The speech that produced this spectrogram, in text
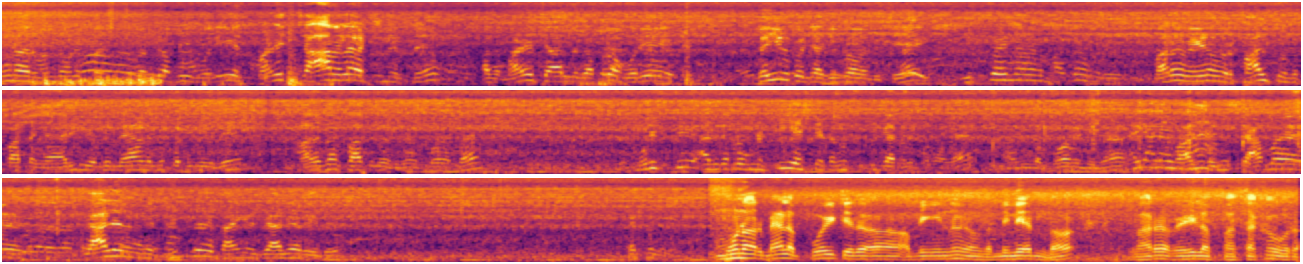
மூணாறு வந்தவொடனே ஃபஸ்ட்டு வந்து அப்படியே ஒரே மழை சாரெல்லாம் அடிச்சுன்னு இருக்கு அந்த மழை சாரலுக்கு அப்புறம் ஒரே வெயில் கொஞ்சம் அதிகமாக வந்துச்சு. இப்போ என்னன்னு பார்த்தா ஒரு வர வெயில ஒரு ஃபால்ஸ் ஒன்று பார்த்தேங்க. அருவி அப்படியே மேலே இருந்து கொட்டிக்கிது. அதை தான் பார்த்துட்டு இருக்கேன். போகிறப்ப முடிச்சுட்டு அதுக்கப்புறம் இன்னும் டீ எஸ்டேட் எல்லாம் சுற்றி காட்டுறது போகிறாங்க அங்கே போக வேண்டியது ஃபால்ஸ் வந்து செம்ம ஜாலியாக இருக்குங்க. ட்ரிப்பு பயங்கர ஜாலியாக இருக்குது. மூணார் மேலே போயிட்டு அப்படின்னு வந்துனே இருந்தோம். வர வழியில் பார்த்தாக்கா ஒரு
